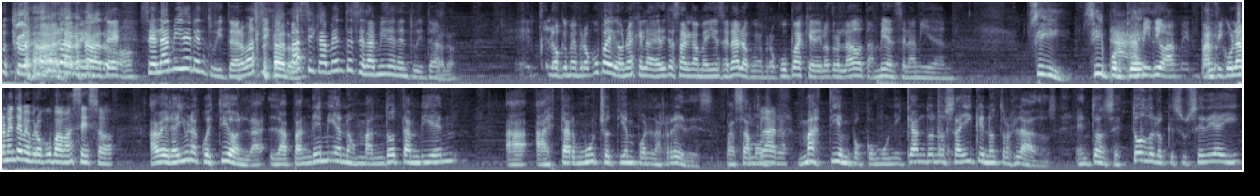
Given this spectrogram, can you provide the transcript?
Claro. Se la miden en Twitter, básica- Claro. básicamente se la miden en Twitter. Claro. Eh, Lo que me preocupa, digo, no es que la derecha salga a medirse lo que me preocupa es que del otro lado también se la midan. Sí, sí, porque... a mí, digo, a mí particularmente me preocupa más eso. A ver, hay una cuestión. La, la pandemia nos mandó también a, a estar mucho tiempo en las redes. Pasamos Claro. más tiempo comunicándonos ahí que en otros lados. Entonces, todo lo que sucede ahí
